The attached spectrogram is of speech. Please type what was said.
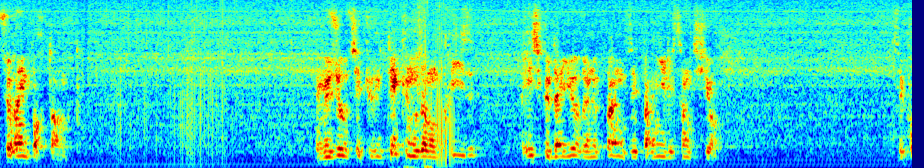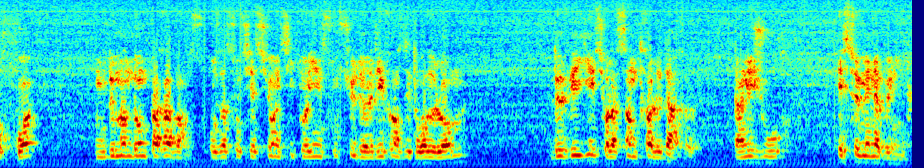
sera importante. Les mesures de sécurité que nous avons prises risquent d'ailleurs de ne pas nous épargner les sanctions. C'est pourquoi nous demandons par avance aux associations et citoyens soucieux de la défense des droits de l'homme de veiller sur la centrale d'Arles dans les jours et semaines à venir.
